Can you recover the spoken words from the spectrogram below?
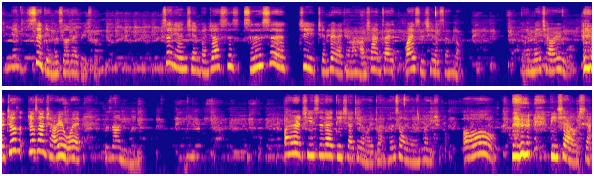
今天四点的时候在北车。四年前，本家是十四季前辈来台湾，好像在 Y 十七的三楼。没巧遇我，就是就算巧遇我也不知道你们。Y 二七是在地下街的尾段，很少有人会去。哦，地下偶像，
